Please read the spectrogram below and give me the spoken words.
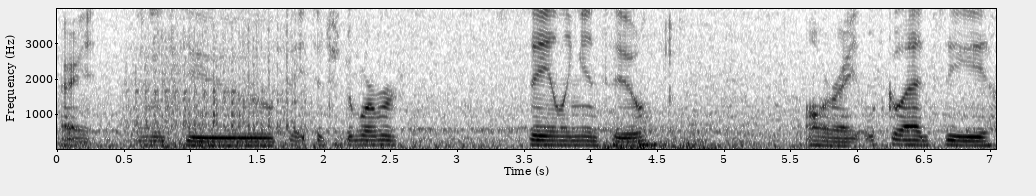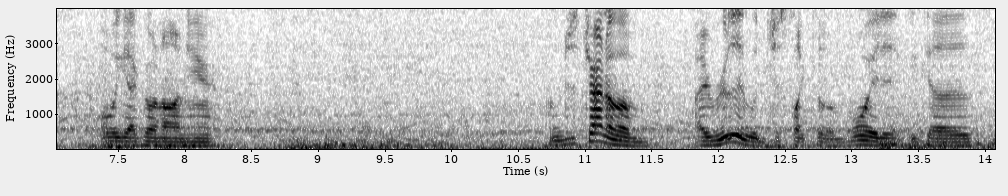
Alright, we need to pay attention to where we're sailing into. Alright, let's go ahead and see what we got going on here. I'm just trying to... I really would just like to avoid it because...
